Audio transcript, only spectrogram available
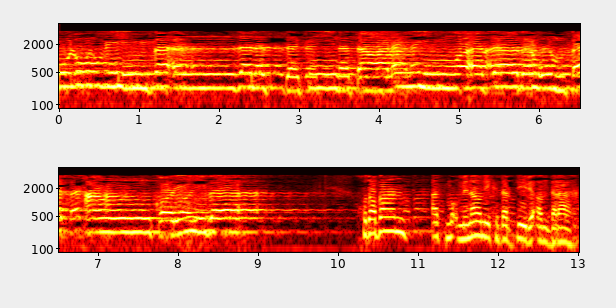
قلوبهم فأنزل السكينة عليهم وأتابهم فتحا قريبا. خداوند از مؤمنانی که در زیر آن درخت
